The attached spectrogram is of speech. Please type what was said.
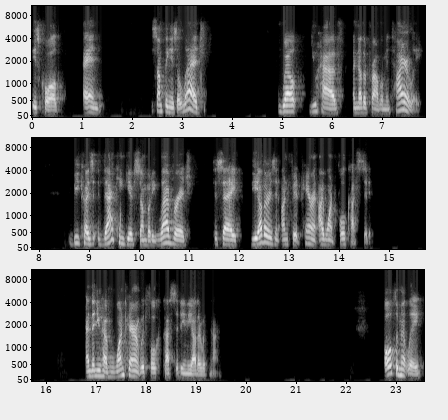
is called and something is alleged, well, you have another problem entirely because that can give somebody leverage to say the other is an unfit parent, I want full custody. And then you have one parent with full custody and the other with none. Ultimately,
